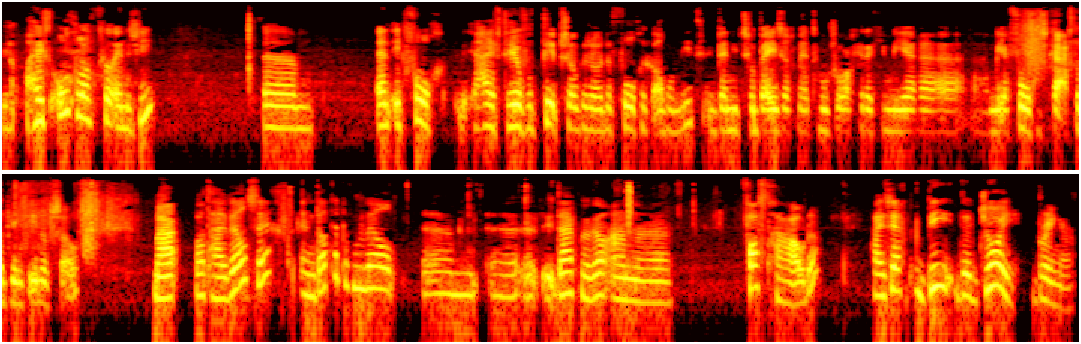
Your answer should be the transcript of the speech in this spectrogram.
die heeft ongelooflijk veel energie. Um, en ik volg, hij heeft heel veel tips ook en zo, dat volg ik allemaal niet. Ik ben niet zo bezig met hoe zorg je dat je meer, uh, meer volgers krijgt op LinkedIn of zo. Maar wat hij wel zegt, en dat heb ik me wel, um, uh, daar heb ik me wel aan vastgehouden. Hij zegt, be the joy bringer.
